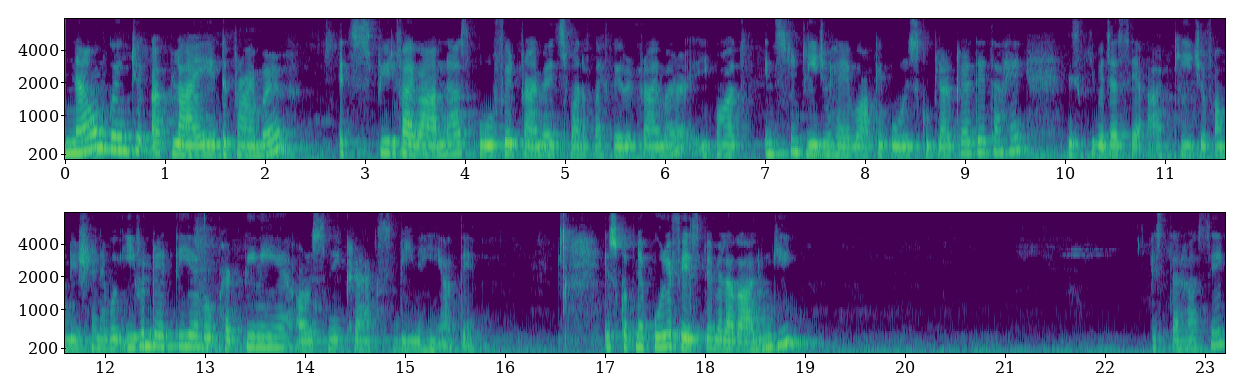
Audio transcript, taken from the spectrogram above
now I'm going to apply the primer it's Beautify Amna's pore fit primer it's one of my favourite primer ये बहुत इंस्टेंटली जो है वो आपके पोर्स को ब्लर कर देता है। जिसकी वजह से आपकी जो फाउंडेशन है वो इवन रहती है, वो फटती नहीं है और उसमें क्रैक्स भी नहीं आते। इसको अपने पूरे फेस पे मैं लगा लूँगी। इस तरह से।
